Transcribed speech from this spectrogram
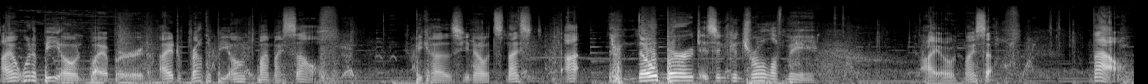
I don't want to be owned by a bird. I'd rather be owned by myself. Because, you know, it's nice... I, no bird is in control of me. I own myself. Now,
